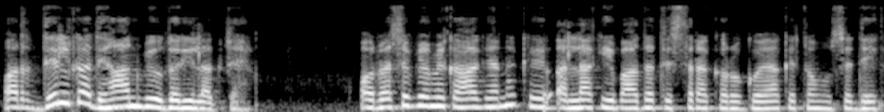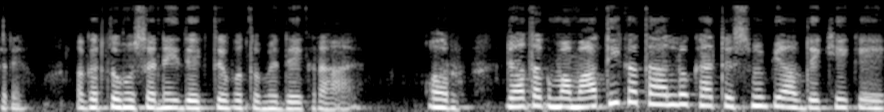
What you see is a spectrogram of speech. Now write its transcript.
اور دل کا دھیان بھی ادھر ہی لگ جائے۔ اور ویسے بھی ہمیں کہا گیا نا کہ اللہ کی عبادت اس طرح کرو گویا کہ تم اسے دیکھ رہے اگر تم اسے نہیں دیکھتے وہ تمہیں دیکھ رہا ہے۔ اور جہاں تک مماتی کا تعلق ہے تو اس میں بھی آپ دیکھیے کہ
